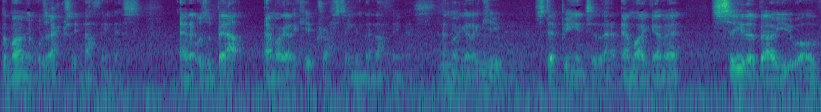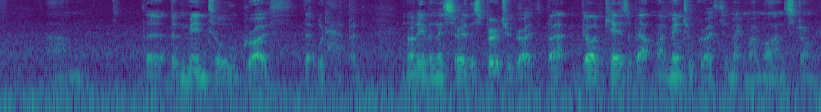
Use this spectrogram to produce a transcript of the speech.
the moment was actually nothingness, and it was about, am I going to keep trusting in the nothingness? Am I going to keep stepping into that? Am I going to see the value of um, the the mental growth that would happen? Not even necessarily the spiritual growth, but God cares about my mental growth to make my mind stronger.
